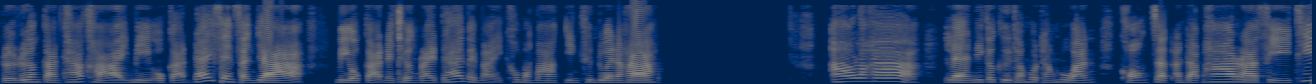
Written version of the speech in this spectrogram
หรือเรื่องการค้าขายมีโอกาสได้เซ็นสัญญา มีโอกาสในเชิงรายได้ใหม่ ๆ เข้ามามากยิ่งขึ้นด้วยนะคะ เอาละค่ะ และนี่ก็คือทั้งหมดทั้งมวลของจัดอันดับ 5 ราศีที่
